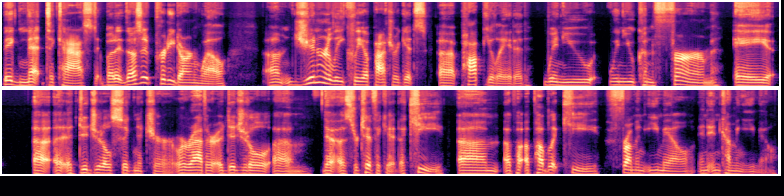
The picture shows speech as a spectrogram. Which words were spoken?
big net to cast, but it does it pretty darn well. Um, generally, Kleopatra gets uh, populated when you when you confirm a uh, a digital signature, or rather, a digital um, a certificate, a key, um, a, a public key from an email, an incoming email.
